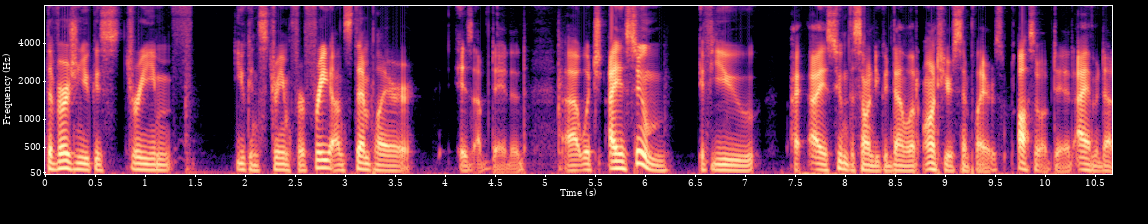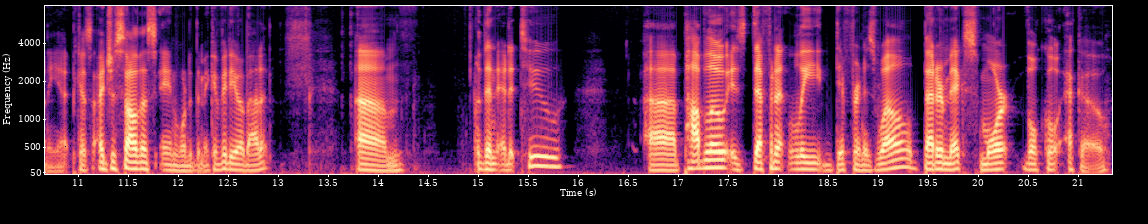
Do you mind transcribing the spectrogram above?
The version you can stream you can stream for free on Stem Player is updated, uh, which I assume if you I, I, assume the song you can download onto your Stem Player is also updated. I haven't done it yet because I just saw this and wanted to make a video about it. Um, then edit two. Uh, Pablo is definitely different as well. Better mix, more vocal echo.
